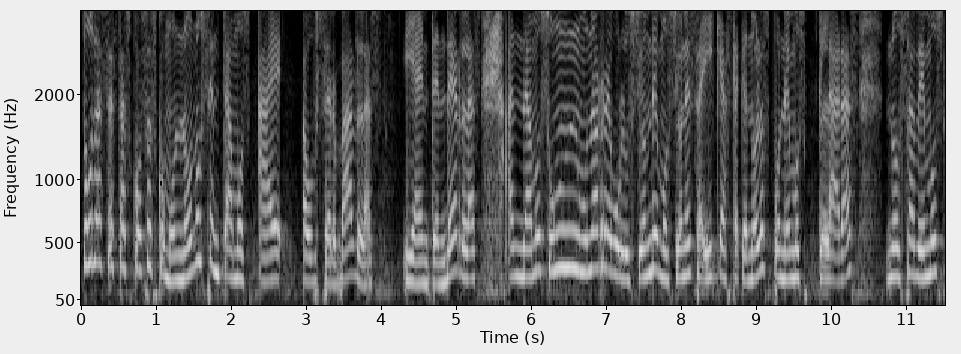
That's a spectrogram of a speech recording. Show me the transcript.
todas estas cosas como no nos sentamos a, observarlas y a entenderlas, andamos un- una revolución de emociones ahí que hasta que no las ponemos claras, no sabemos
